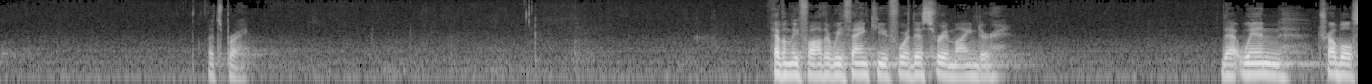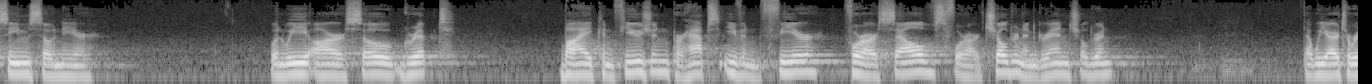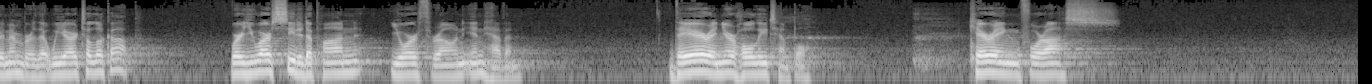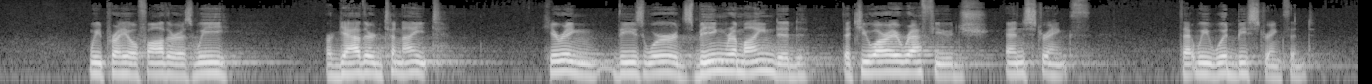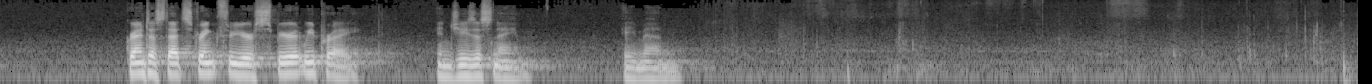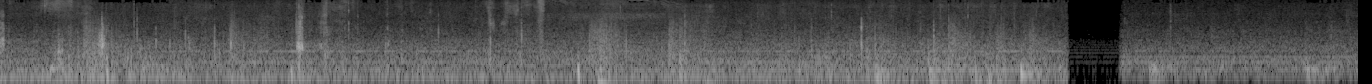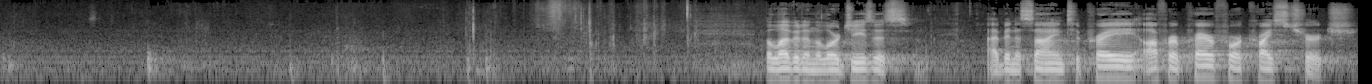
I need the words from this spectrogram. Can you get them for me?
Let's pray. Heavenly Father, we thank you for this reminder that when trouble seems so near, when we are so gripped by confusion, perhaps even fear for ourselves, for our children and grandchildren, that we are to remember that we are to look up where you are seated upon your throne in heaven, there in your holy temple, caring for us. We pray, O oh Father, as we are gathered tonight hearing these words, being reminded that you are a refuge and strength, that we would be strengthened. Grant us that strength through your Spirit, we pray. In Jesus' name, amen. Beloved in the Lord Jesus, I've been assigned to pray, offer a prayer for Christ Church,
